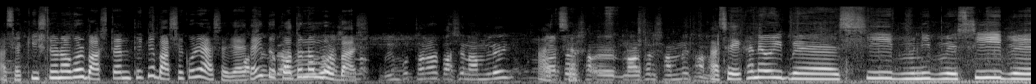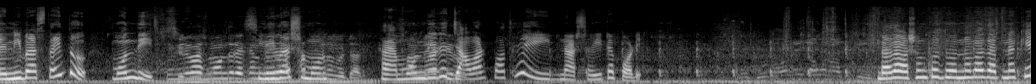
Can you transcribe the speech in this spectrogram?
আচ্ছা কৃষ্ণনগর বাস স্ট্যান্ড থেকে বাসে করে আসা যায় তাই তো? কত নম্বর বাস? ভীমপুর থানার পাশে নামলেই আচ্ছা। নার্সারির সামনেই থানা। আচ্ছা এখানে ওই শিব নি- নিবাস তাই তো? মন্দির? শ্রীনিবাস হ্যাঁ মন্দিরে যাওয়ার পথে এই নার্সারিটা পড়ে। দাদা অসংখ্য ধন্যবাদ আপনাকে।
